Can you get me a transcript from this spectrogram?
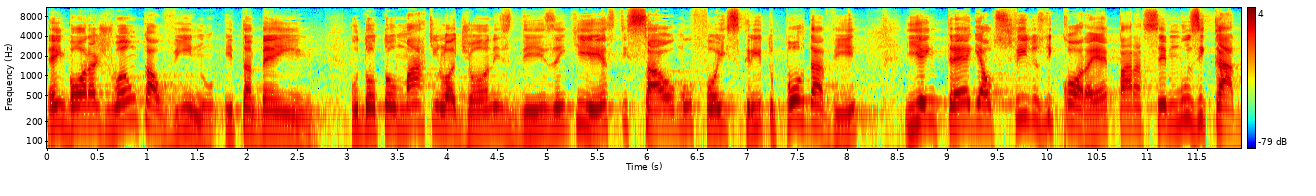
Embora João Calvino e também o Dr. Martin Lloyd Jones dizem que este salmo foi escrito por Davi e entregue aos filhos de Coré para ser musicado.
